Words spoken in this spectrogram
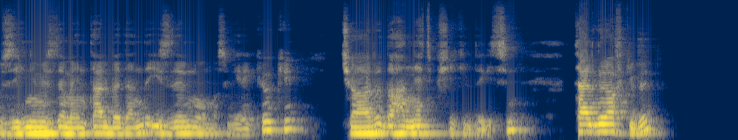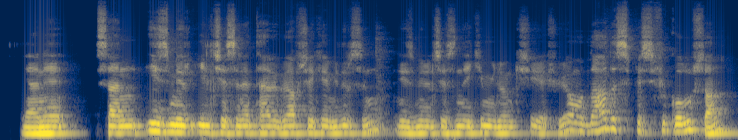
zihnimizde, mental bedende izlerin olması gerekiyor ki çağrı daha net bir şekilde gitsin. Telgraf gibi. Yani sen İzmir ilçesine telgraf çekebilirsin. İzmir ilçesinde 2 milyon kişi yaşıyor ama daha da spesifik olursan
